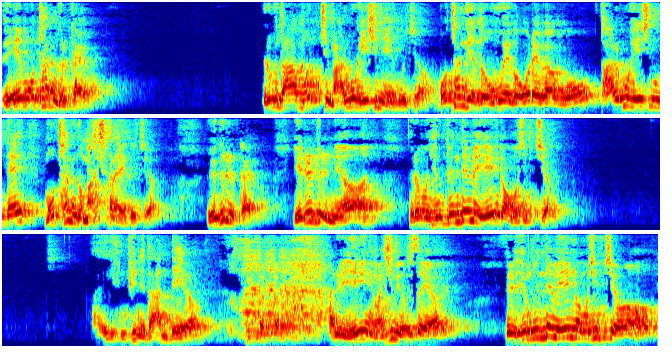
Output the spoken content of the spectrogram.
왜 못하는 걸까요? 여러분 다 뭐, 지금 알고 계시네요. 그죠? 못한 게 더 후회가 오래 가고 다 알고 계신데 못하는 거 많잖아요. 그죠? 왜 그럴까요? 예를 들면 여러분 형편 되면 여행 가고 싶죠? 아, 이게 형편이 다 안 돼요. 아니면 여행에 관심이 없어요? 형편 때문에 여행 가고 싶죠?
